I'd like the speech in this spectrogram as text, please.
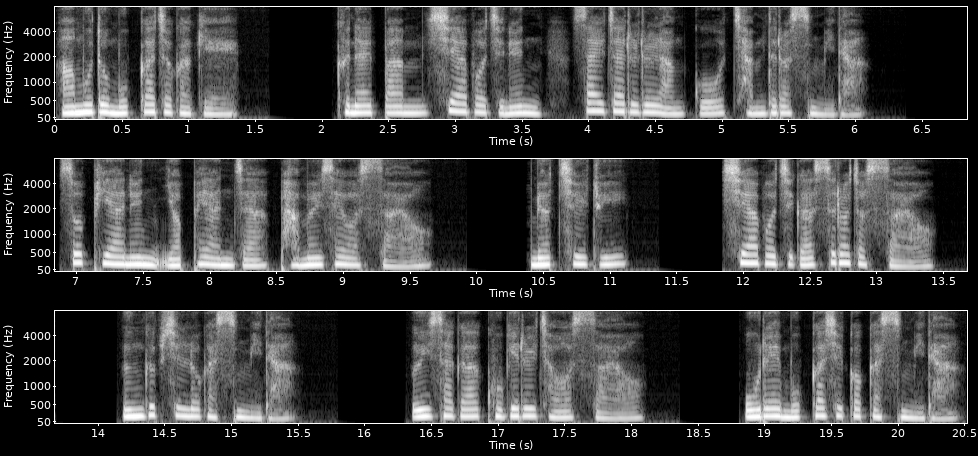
아무도 못 가져가게. 그날 밤 시아버지는 쌀자루를 안고 잠들었습니다. 소피아는 옆에 앉아 밤을 새웠어요. 며칠 뒤 시아버지가 쓰러졌어요. 응급실로 갔습니다. 의사가 고개를 저었어요. 오래 못 가실 것 같습니다.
